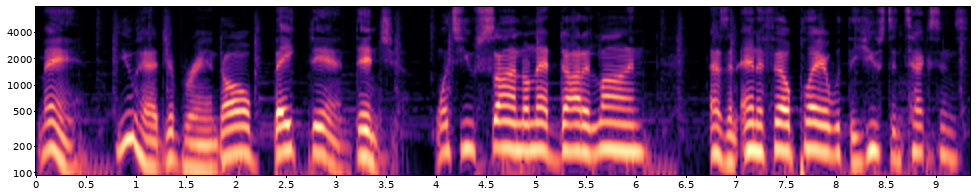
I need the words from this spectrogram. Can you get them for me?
man, you had your brand all baked in, didn't you? Once you signed on that dotted line as an NFL player with the Houston Texans,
